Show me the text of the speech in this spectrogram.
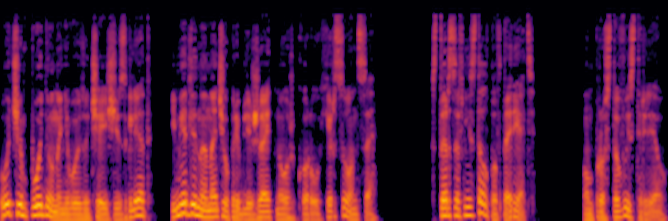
Отчим поднял на него изучающий взгляд и медленно начал приближать нож к горлу Херсонца. Старцев не стал повторять. Он просто выстрелил.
